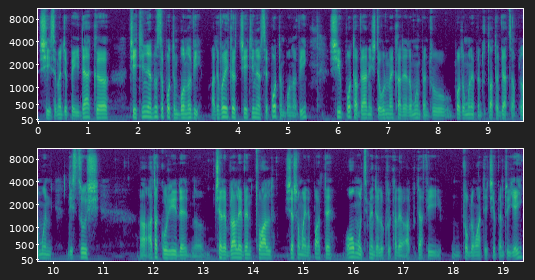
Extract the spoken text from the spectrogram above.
Și se merge pe ideea că cei tineri nu se pot îmbolnăvi. Adevărul e că cei tineri se pot îmbolnăvi și pot avea niște urme care rămân pentru, pot rămâne pentru toată viața. Plămâni distruși, atacuri de cerebrale eventual și așa mai departe. O mulțime de lucruri care ar putea fi problematice pentru ei,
